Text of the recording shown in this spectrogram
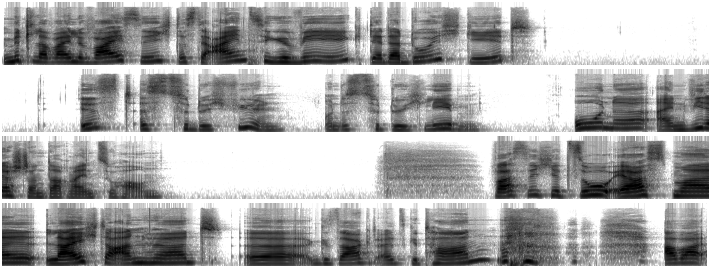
mittlerweile weiß ich, dass der einzige Weg, der da durchgeht, ist, es zu durchfühlen und es zu durchleben, ohne einen Widerstand da reinzuhauen. Was sich jetzt so erstmal leichter anhört, äh, gesagt als getan. Aber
